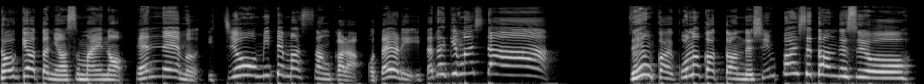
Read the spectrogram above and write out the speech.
東京都にお住まいのペンネーム一応見てますさんからお便りいただきました前回来なかったんで心配してたんですよ。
